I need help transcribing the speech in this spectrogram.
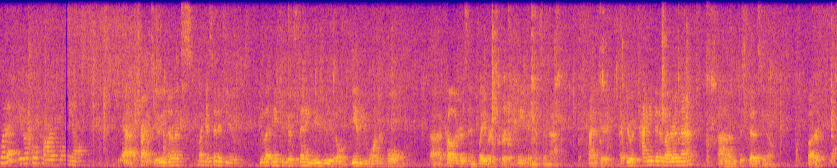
What a beautiful, colorful meal. Yeah, I try to. You know, that's like I said. If you you let nature do its thing, usually it'll give you wonderful uh, colors and flavors for anything that's in that time period. I threw a tiny bit of butter in there, um, just because you know, butter. Yeah.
